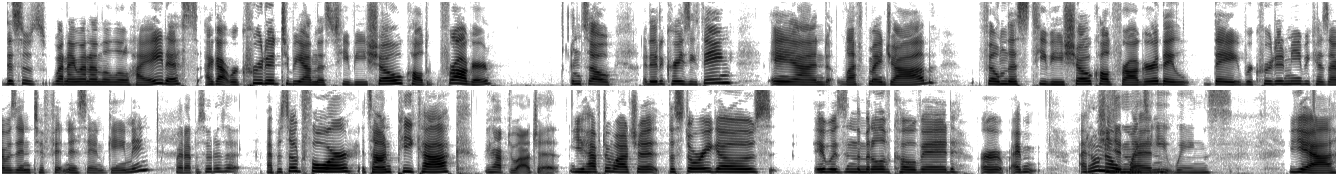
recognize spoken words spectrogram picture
this was when I went on the little hiatus. I got recruited to be on this TV show called Frogger, and so I did a crazy thing and left my job. Filmed this TV show called Frogger. They they recruited me because I was into fitness and gaming. What episode is it? Episode four. It's on Peacock. You have to watch it. You have to watch it. The story goes, it was in the middle of COVID, or I'm, I don't She know didn't when. like to eat wings. Yeah,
